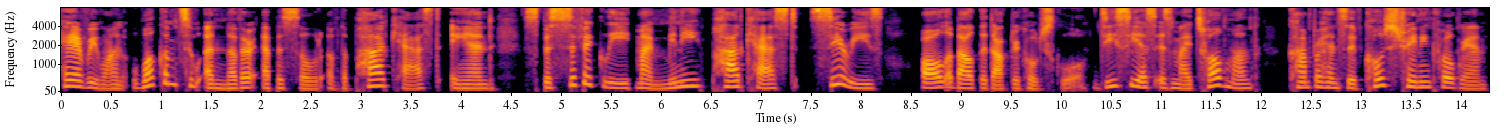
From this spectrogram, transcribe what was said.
Hey everyone, welcome to another episode of the podcast and specifically my mini podcast series all about the Doctor Coach School. DCS is my 12 month comprehensive coach training program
